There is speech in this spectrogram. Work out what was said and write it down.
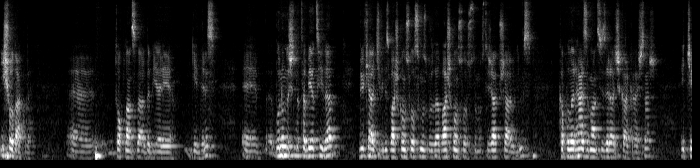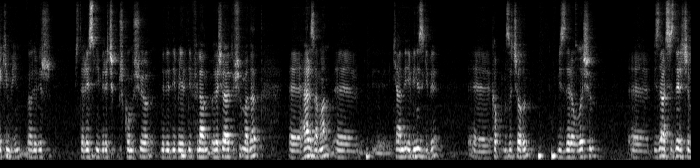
iş odaklı toplantılarda bir araya geliriz. E, bunun dışında tabiatıyla Büyükelçiliğimiz, Başkonsolosumuz burada, Başkonsolosluğumuz, Ticaret Müşavirliğimiz kapıları her zaman sizlere açık arkadaşlar. Hiç çekinmeyin. Böyle bir işte resmi biri çıkmış konuşuyor, belediye belediye falan öyle şeyler düşünmeden e, her zaman e, kendi eviniz gibi e, kapımızı çalın, bizlere ulaşın. Bizler sizler için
